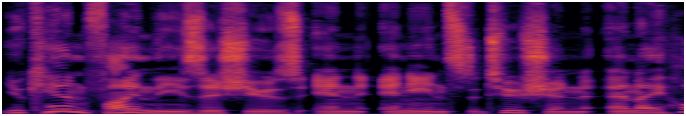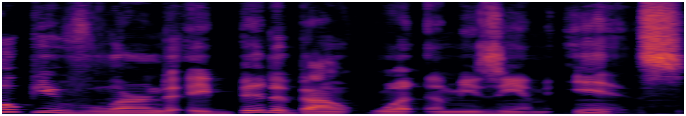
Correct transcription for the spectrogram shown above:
You can find these issues in any institution, and I hope you've learned a bit about what a museum is.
